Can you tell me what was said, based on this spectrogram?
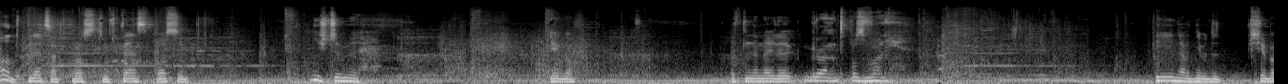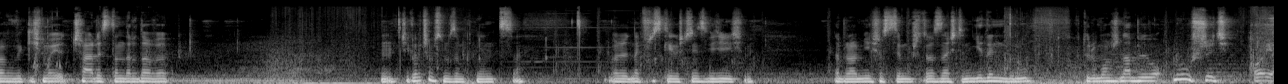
od pleca po prostu w ten sposób niszczymy jego. Na tyle na ile granat pozwoli. I nawet nie będę się bawił w jakieś moje czary standardowe. Hmm, ciekawe czemu są zamknięte. Może jednak wszystkiego jeszcze nie zwiedziliśmy. Dobra, ale mniejsza z tym, muszę teraz znaleźć ten jeden grób, który można było ruszyć. Ojej,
